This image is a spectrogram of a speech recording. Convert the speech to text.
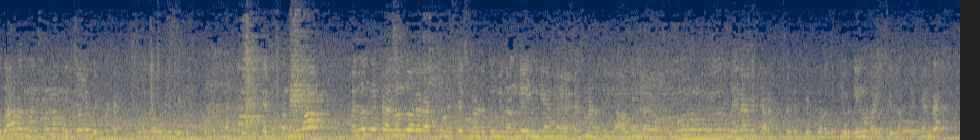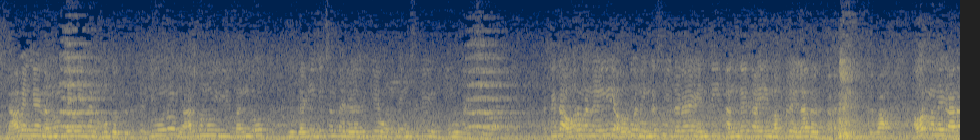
ಉದಾಹರಣೆ ಮನ್ಸಲ್ಲಿ ನಾನು ನಿಜವಲ್ಲೇ ಬಿಟ್ಬಿಟ್ಟೆ. ಹೋದ್ರೆ ಹೋಗ್ಲಿ ಬಿಡಿ ಮತ್ತೆ ಮತ್ತೆ ತೆಗೆದುಕೊಂಡು ಹನ್ನೊಂದು ಗಂಟೆ ಹನ್ನೊಂದುವರೆ ರಾತ್ರಿ ಮೆಸೇಜ್ ಮಾಡೋದು, ನೀನು ಹಂಗೆ ಹಿಂಗೆ ಅಂತ ಮೆಸೇಜ್ ಮಾಡೋದು ಯಾವುದೂ ನ್ಯಾಯ ಇಲ್ಲ. ಇವರು ಇವರು ಬೇರೆಯವ್ರಿಗೆ ಕ್ಯಾರೆಕ್ಟರ್ ಸರ್ಟಿಫಿಕೇಟ್ ಕೊಡೋದಕ್ಕೆ ಇವ್ರಿಗೇನು ರೈಟ್ಸ್ ಇಲ್ಲ. ಯಾಕೆಂದರೆ ನಾವು ಹೆಂಗೆ ನಮ್ಮದು ಹೆಂಗೆ ಅಂತ ನಮಗೆ ಗೊತ್ತಿರುತ್ತೆ. ಇವನು ಯಾರಿಗೂ ಇಲ್ಲಿ ಬಂದು, ನೀವು ಬ್ಲಡಿ ಬೀಚ್ ಅಂತ ಹೇಳೋದಕ್ಕೆ ಒಂದು ಹೆಂಗಸಿಗೆ ಏನು ರೈಟ್ಸ್ ಇಲ್ಲ. ಯಾಕಂದ್ರೆ ಅವ್ರ ಮನೆಯಲ್ಲಿ ಅವ್ರಿಗೂ ಹೆಂಗಸರು ಇದ್ದಾರೆ ಹೆಂಡತಿ, ತಂದೆ, ತಾಯಿ ಮಕ್ಕಳು ಎಲ್ಲರೂ ಇರ್ತಾರೆ. ಅಲ್ವಾ? ಅವ್ರ ಮನೆಗೆ ಯಾರು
